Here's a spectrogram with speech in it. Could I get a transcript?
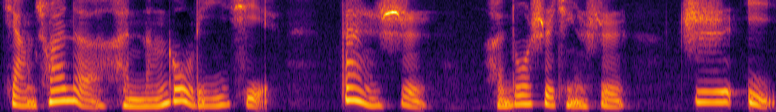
讲穿了很能够理解，但是很多事情是知易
